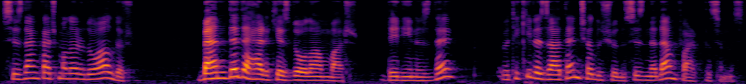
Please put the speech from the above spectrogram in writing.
sizden kaçmaları doğaldır. Bende de herkeste olan var dediğinizde ötekiyle zaten çalışıyordu. Siz neden farklısınız?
